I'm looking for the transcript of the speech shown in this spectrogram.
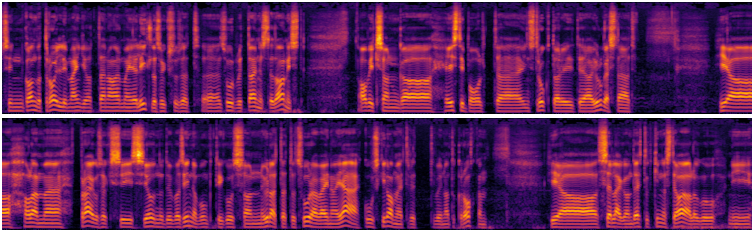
siin kandvat rolli mängivad täna meie liitlasüksused äh, Suurbritanniast ja Taanist. abiks on ka Eesti poolt äh, instruktorid ja julgestajad. ja oleme praeguseks siis jõudnud juba sinna punkti, kus on ületatud Suure väina jää kuus kilomeetrit või natuke rohkem ja sellega on tehtud kindlasti ajalugu nii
